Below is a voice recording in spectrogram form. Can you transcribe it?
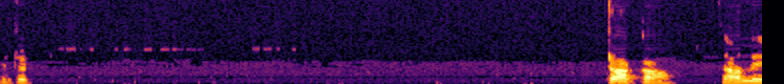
এটা টাকা, তাহলে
